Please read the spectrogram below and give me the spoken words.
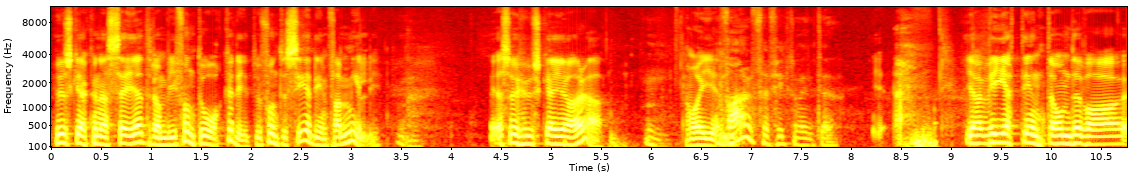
Hur ska jag kunna säga till dem, vi får inte åka dit, du får inte se din familj. Alltså hur ska jag göra? Mm. Varför fick de inte? jag vet inte om det var...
